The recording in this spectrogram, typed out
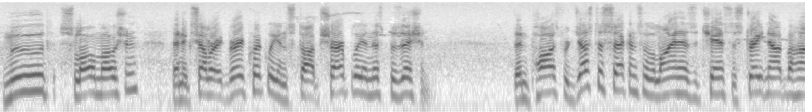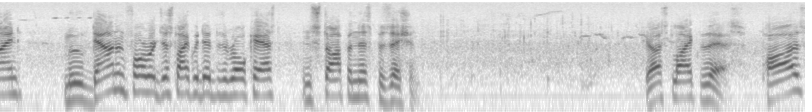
smooth, slow motion, then accelerate very quickly and stop sharply in this position. Then pause for just a second so the line has a chance to straighten out behind, move down and forward just like we did with the roll cast, and stop in this position. Just like this. Pause,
